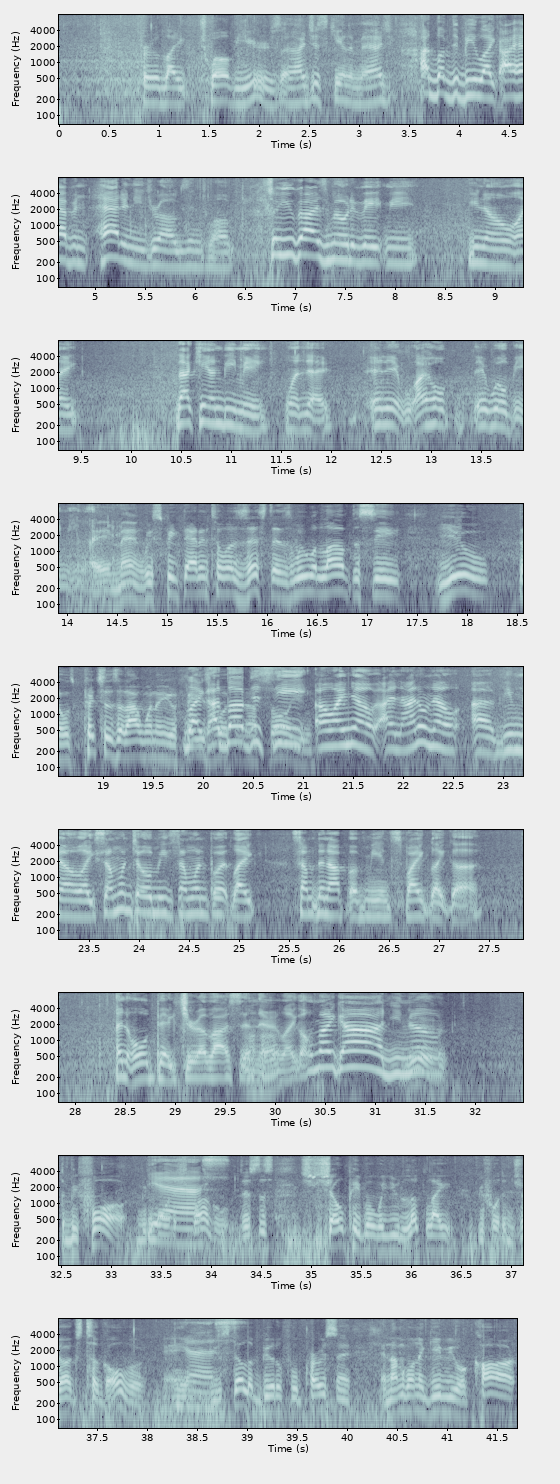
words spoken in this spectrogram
for like 12 years and I just can't imagine. I'd love to be like I haven't had any drugs in 12. So you guys motivate me, you know, like that can be me one day. And it I hope it will be me one day. amen. We speak that into existence. We would love to see you, those pictures that I went on your Facebook. Like I'd love to see you. oh I know and I don't know uh, if you know like someone told me someone put like something up of me and Spike like a an old picture of us and they're Uh-huh. like oh my god you know Yeah. The before, before Yes. the struggle. This is show people what you look like before the drugs took over. And Yes. you're still a beautiful person. And I'm gonna give you a card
